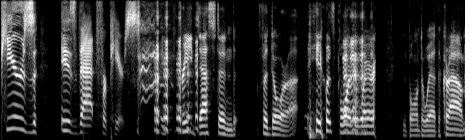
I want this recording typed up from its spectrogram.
Piers is that for Pierce. a predestined fedora. He was born to wear was born to wear the crown.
